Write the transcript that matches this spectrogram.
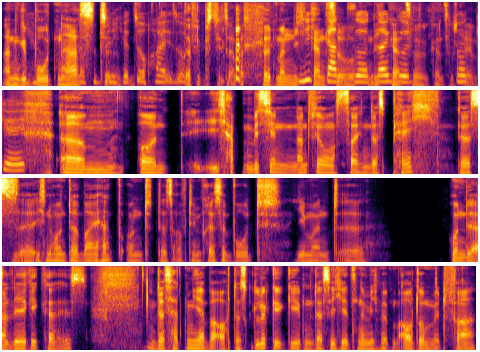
angeboten hast. Dafür bin ich jetzt auch heiser. Dafür bist du jetzt aber, hört man nicht, Nicht ganz, ganz so, so, nicht ganz gut. so, ganz so schlimm. Okay. Ähm, und ich habe ein bisschen in Anführungszeichen das Pech, dass äh, ich einen Hund dabei habe und dass auf dem Presseboot jemand äh, Hundeallergiker ist. Das hat mir aber auch das Glück gegeben, dass ich jetzt nämlich mit dem Auto mitfahre.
